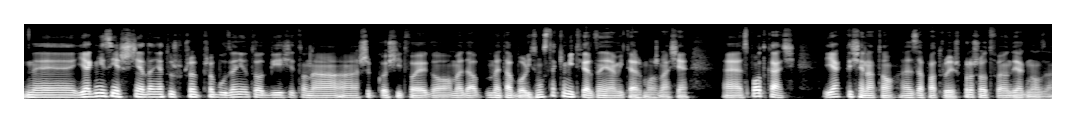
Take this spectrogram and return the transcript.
E, jak nie zjesz śniadania tuż po przebudzeniu, to odbije się to na szybkości twojego meta metabolizmu. Z takimi twierdzeniami też można się e, spotkać. Jak ty się na to zapatrujesz? Proszę o twoją diagnozę.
